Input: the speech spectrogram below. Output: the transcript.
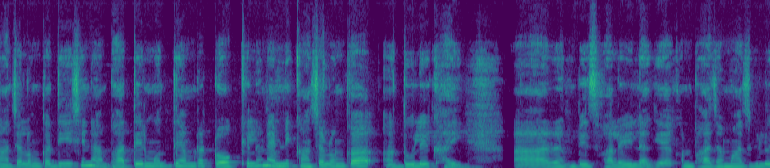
কাঁচা লঙ্কা দিয়েছি না, ভাতের মধ্যে আমরা টক খেলে না এমনি কাঁচা লঙ্কা দোলে খাই। আর বেশ ভালোই লাগে। এখন ভাজা মাছগুলো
